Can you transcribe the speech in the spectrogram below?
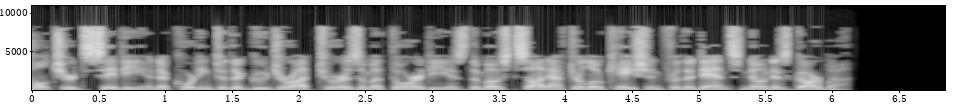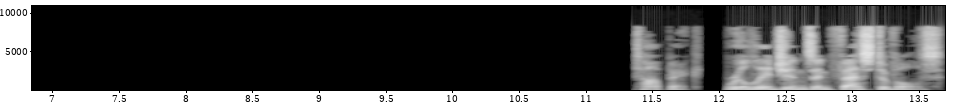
cultured city and according to the Gujarat Tourism Authority is the most sought-after location for the dance known as Garba. Religions and festivals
